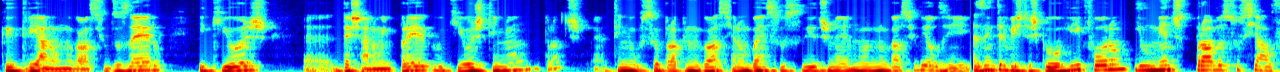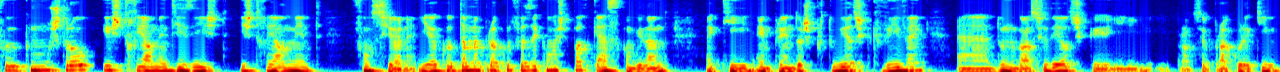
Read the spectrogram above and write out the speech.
que criaram um negócio do zero e que hoje uh, deixaram o emprego e que hoje tinham, prontos, eh, tinham o seu próprio negócio, eram bem sucedidos no, no negócio deles. E as entrevistas que eu ouvi foram elementos de prova social, foi o que me mostrou isto realmente existe, isto realmente funciona. E é o que eu também procuro fazer com este podcast, convidando aqui empreendedores portugueses que vivem uh, do negócio deles que, e pronto, eu procuro aqui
